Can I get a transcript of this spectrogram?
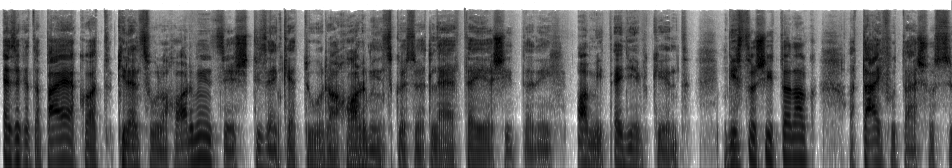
Ezeket a pályákat 9 óra 30 és 12 óra 30 között lehet teljesíteni. Amit egyébként biztosítanak, a tájfutáshoz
